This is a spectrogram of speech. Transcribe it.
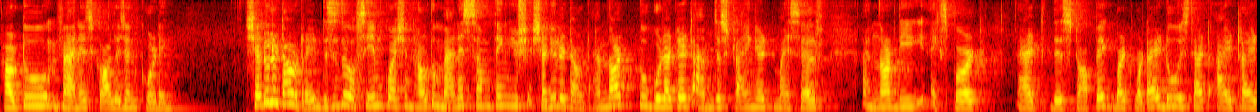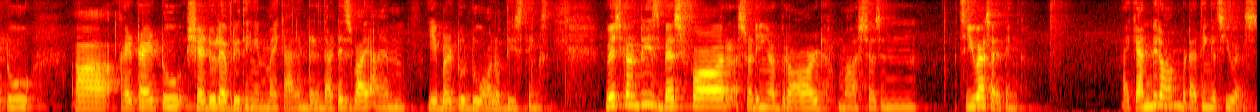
How to manage college and coding schedule it out right? This is the same question how to manage something you schedule it out. I'm not too good at it. I'm just trying it myself. I'm not the expert at this topic but what i do is that i try to uh, i try to schedule everything in my calendar and that is why i am able to do all of these things. Which country is best for studying abroad? Masters in it's us i think. I can be wrong but i think it's us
